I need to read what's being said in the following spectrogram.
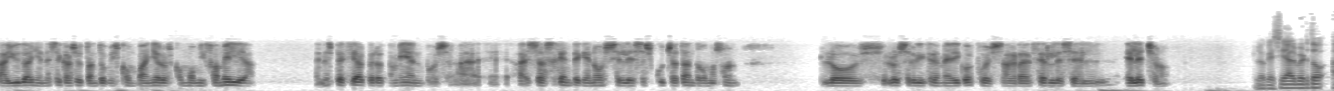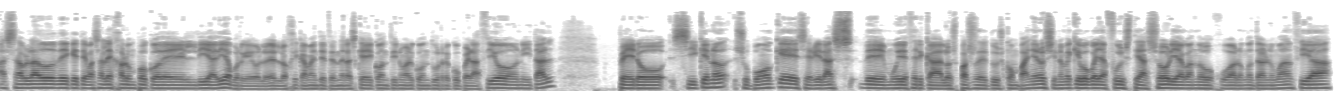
ayuda y en ese caso tanto mis compañeros como mi familia en especial, pero también pues a, a esa gente que no se les escucha tanto como son los, los servicios médicos, pues agradecerles el, el hecho, ¿no? Lo que sí, Alberto, has hablado de que te vas a alejar un poco del día a día, porque lógicamente tendrás que continuar con tu recuperación y tal, pero sí que no, supongo que seguirás de muy de cerca los pasos de tus compañeros. Si no me equivoco, ya fuiste a Soria cuando jugaron contra el Numancia,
